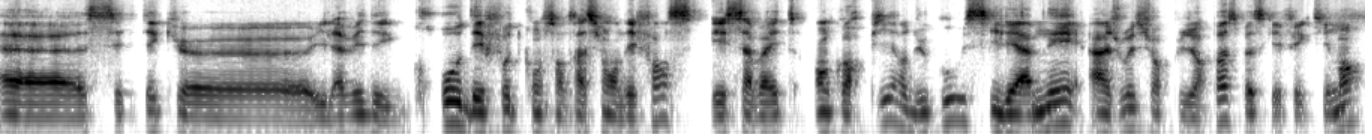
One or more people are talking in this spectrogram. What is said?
euh, c'était qu'il euh, avait des gros défauts de concentration en défense, et ça va être encore pire du coup s'il est amené à jouer sur plusieurs postes, parce qu'effectivement,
